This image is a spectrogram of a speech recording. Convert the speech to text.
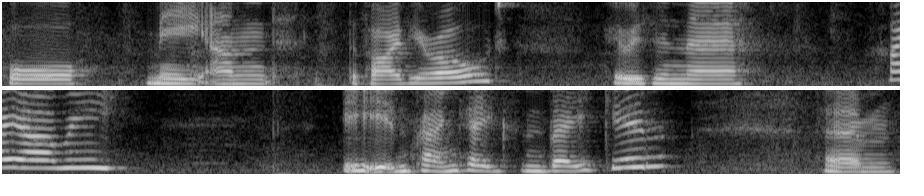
for me and the five-year-old who is in there. Hi Ari! Eating pancakes and bacon. Um,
